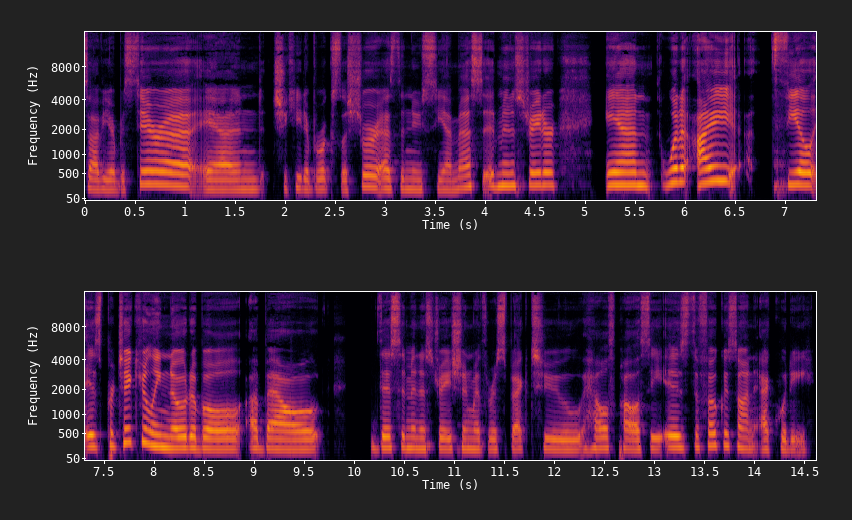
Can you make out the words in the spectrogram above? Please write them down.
Xavier Becerra and Chiquita Brooks LaSure as the new CMS administrator. And what I feel is particularly notable about this administration with respect to health policy is the focus on equity.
